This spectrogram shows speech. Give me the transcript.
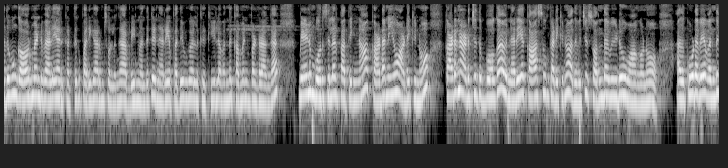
அதுவும் கவர்மெண்ட் வேலையாக இருக்கிறதுக்கு பரிகாரம் சொல்லுங்கள் அப்படின்னு வந்துட்டு நிறைய பதிவுகளுக்கு கீழே வந்து கமெண்ட் பண்ணுறாங்க மேலும் ஒரு சிலர் பார்த்திங்கன்னா கடனையும் அடைக்கணும். கடனை அடைச்சது போக நிறைய காசும் கிடைக்கணும். அதை வச்சு சொந்த வீடும் வாங்கணும். அது கூடவே வந்து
